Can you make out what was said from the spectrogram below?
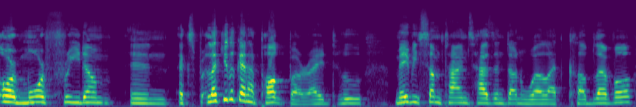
or more freedom in exp- like you look at a Pogba, right? Who maybe sometimes hasn't done well at club level,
